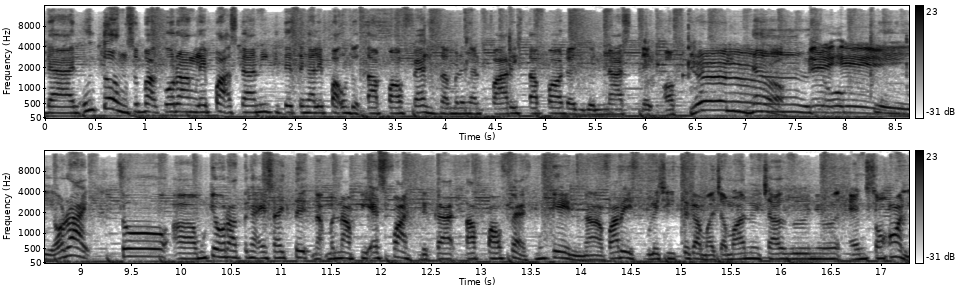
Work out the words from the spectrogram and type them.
Dan untung sebab korang lepak sekarang ni Kita tengah lepak untuk Tapau Fest Bersama dengan Faris Tapau Dan juga Nas Deck of yeah. Okay Alright So uh, mungkin orang tengah excited Nak menang PS5 dekat Tapau Fest. Mungkin uh, Faris boleh ceritakan Macam mana caranya And so on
